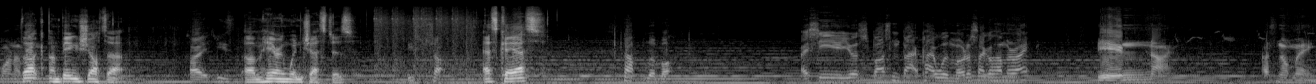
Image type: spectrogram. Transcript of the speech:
one of Fuck, them. I'm being shot at. All right, he's I'm hearing Winchesters. he's shot SKS? top liver. I see you. You're a Spartan backpack with motorcycle helmet, right? Yeah, no. That's not me.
